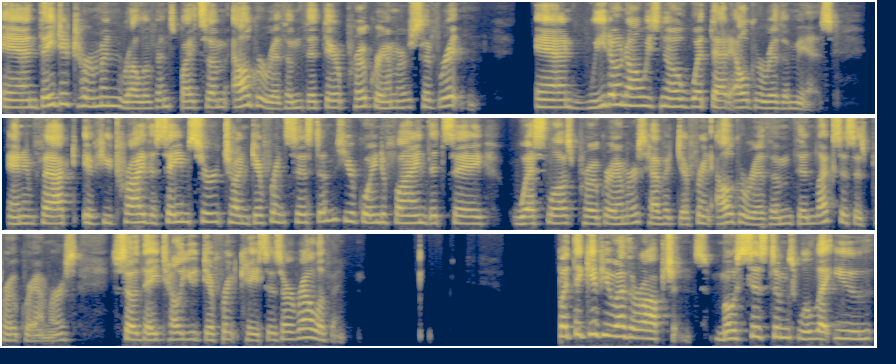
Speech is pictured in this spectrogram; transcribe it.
and they determine relevance by some algorithm that their programmers have written. And we don't always know what that algorithm is. And in fact, if you try the same search on different systems, you're going to find that, say, Westlaw's programmers have a different algorithm than Lexis's programmers, so they tell you different cases are relevant. But they give you other options. Most systems will let you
